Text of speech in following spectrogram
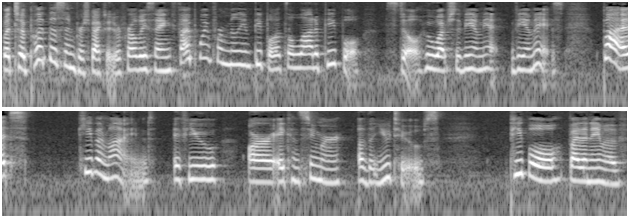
But to put this in perspective, you're probably saying 5.4 million people, that's a lot of people still who watch the VMA, VMAs. But keep in mind, if you are a consumer of the YouTubes, people by the name of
